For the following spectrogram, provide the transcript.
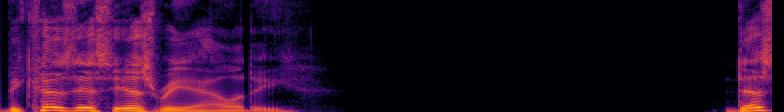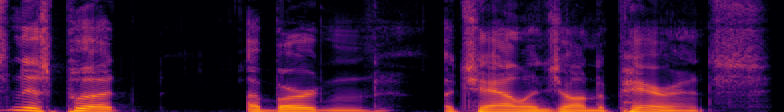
because this is reality, doesn't this put a burden, a challenge on the parents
